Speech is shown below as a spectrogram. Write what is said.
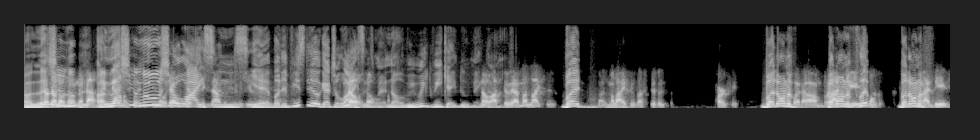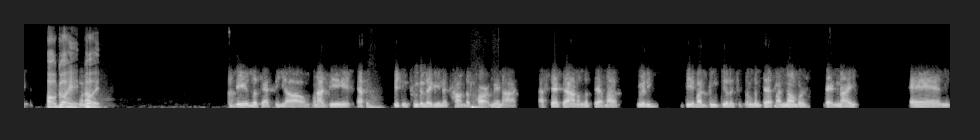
unless no, no, you, no, no, no, unless you lose you know, your license. Yeah, but if you still got your license, no, no. man, no, we, we we can't do McDonald's. No, I still have my license. But my, my license, I still perfect. But on a but, um, but, but on a flip, but on a I did. Oh, go ahead. Go I, ahead. I did look at the uh, when I did after speaking to the lady in the accounting department. I I sat down and looked at my really did my due diligence and looked at my numbers that night. And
